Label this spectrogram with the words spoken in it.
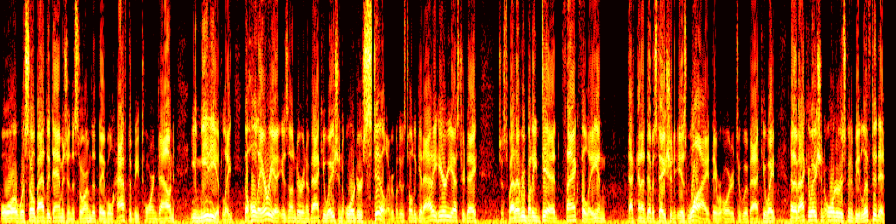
or were so badly damaged in the storm that they will have to be torn down immediately. The whole area is under an evacuation order still. Everybody was told to get out of here yesterday. Just about everybody did, thankfully, and that kind of devastation is why they were ordered to evacuate. That evacuation order is going to be lifted at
